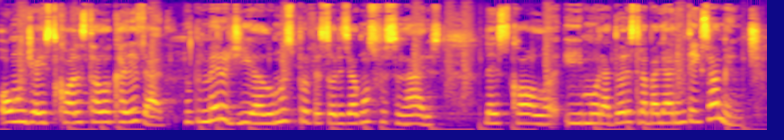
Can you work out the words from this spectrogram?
onde a escola está localizada. No primeiro dia, alunos, professores e alguns funcionários da escola e moradores trabalharam intensamente.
